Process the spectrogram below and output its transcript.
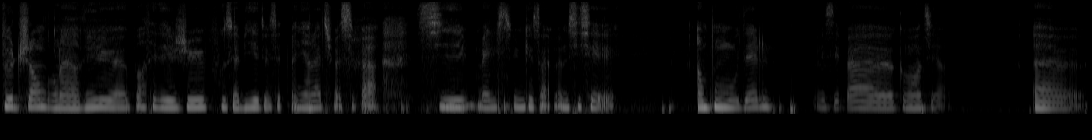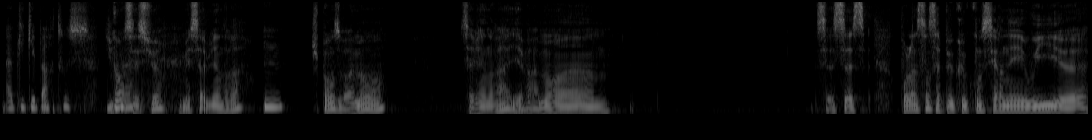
peu de gens dans la rue euh, porter des jupes ou s'habiller de cette manière-là. Tu vois, c'est pas si mainstream que ça, même si c'est un bon modèle, mais c'est pas, euh, comment dire, euh, appliqué par tous. Non, c'est sûr, mais ça viendra. Mm. Je pense vraiment. hein. Ça viendra. Il y a vraiment un. Ça- ça- ça- pour l'instant, ça peut que concerner, oui, euh,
